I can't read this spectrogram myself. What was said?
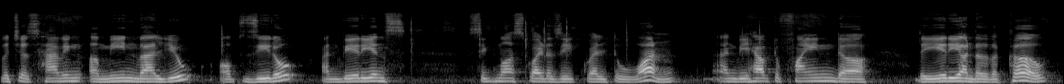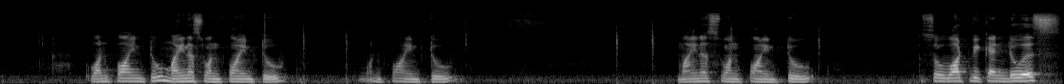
which is having a mean value of 0 and variance sigma squared is equal to 1 and we have to find uh, the area under the curve 1.2 minus 1.2, 1.2 minus 1.2. So, what we can do is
